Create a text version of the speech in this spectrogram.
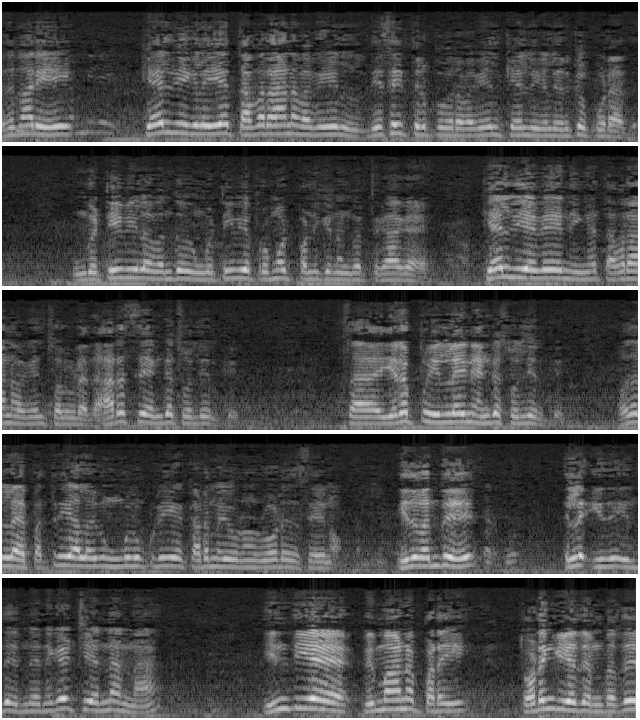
இது மாதிரி கேள்விகளையே தவறான வகையில் திசை திருப்புகிற வகையில் கேள்விகள் இருக்கக்கூடாது. உங்க டிவியில வந்து உங்க டிவியை ப்ரோமோட் பண்ணிக்கணுங்கிறதுக்காக கேள்வியவே நீங்க தவறான வகையில் சொல்லக்கூடாது. அரசு எங்க சொல்லியிருக்கு? இறப்பு இல்லைன்னு எங்க சொல்லியிருக்கு? முதல்ல பத்திரிகையாளர்கள் உங்களுக்குரிய கடமை உணர்வோடு செய்யணும். இது வந்து இல்ல இது இந்த இந்த நிகழ்ச்சி என்னன்னா இந்திய விமானப்படை தொடங்கியது என்பது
